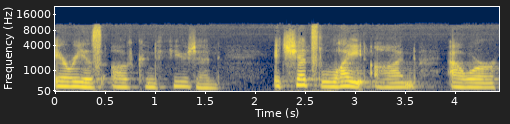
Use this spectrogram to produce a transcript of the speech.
areas of confusion. It sheds light on our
